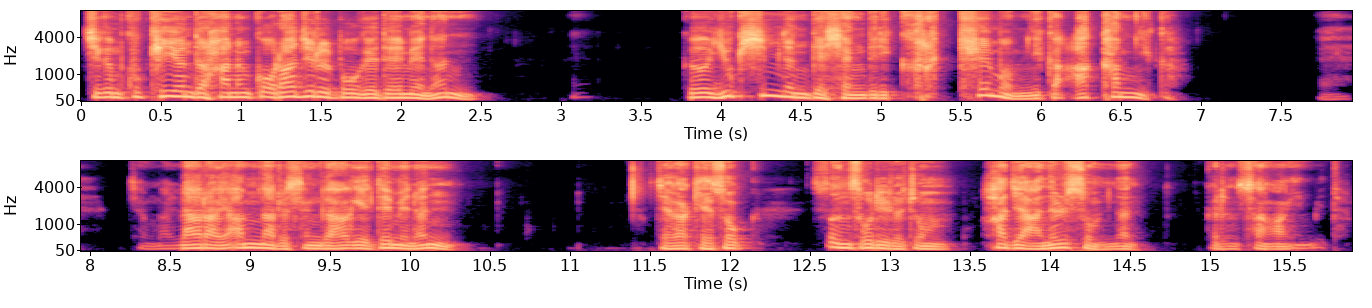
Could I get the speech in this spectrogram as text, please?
지금 국회의원들 하는 꼬라지를 보게 되면은 그 60년대 생들이 그렇게 뭡니까 악합니까 예, 정말 나라의 앞날을 생각하게 되면은 제가 계속 쓴소리를 좀 하지 않을 수 없는 그런 상황입니다.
